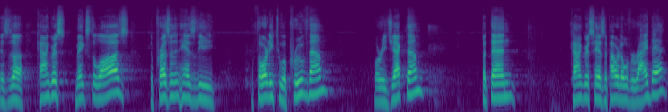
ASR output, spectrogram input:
As the Congress makes the laws, the president has the authority to approve them or reject them, but then Congress has the power to override that.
